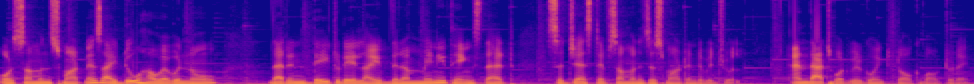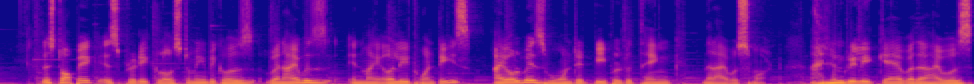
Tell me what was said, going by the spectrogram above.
or someone's smartness, I do, however, know that in day to day life there are many things that suggest if someone is a smart individual. And that's what we're going to talk about today. This topic is pretty close to me because when I was in my early 20s, I always wanted people to think that I was smart. I didn't really care whether I was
